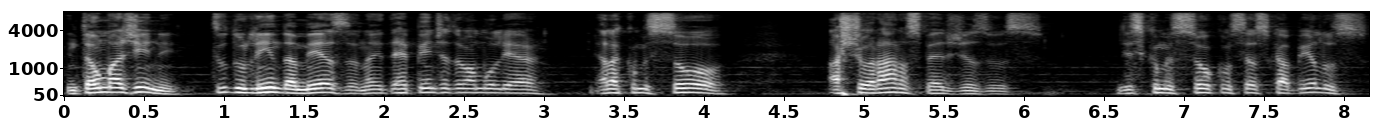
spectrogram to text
Então imagine, tudo lindo a mesa, né? e de repente entra uma mulher. Ela começou a chorar aos pés de Jesus. Diz que começou com seus cabelos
